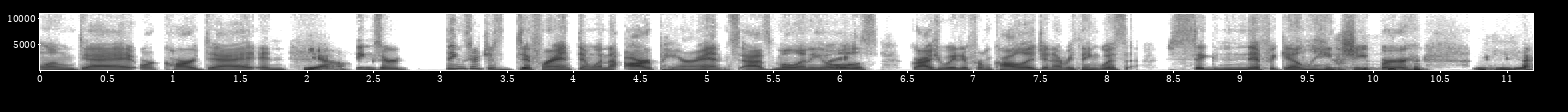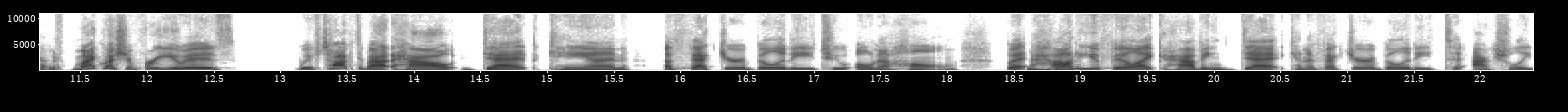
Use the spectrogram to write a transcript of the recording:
loan debt or car debt and yeah things are things are just different than when our parents as millennials right. graduated from college and everything was significantly cheaper yes my question for you is we've talked about how debt can affect your ability to own a home. But mm-hmm. how do you feel like having debt can affect your ability to actually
